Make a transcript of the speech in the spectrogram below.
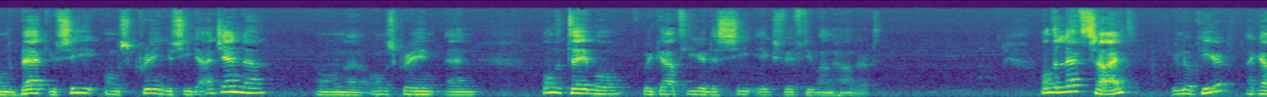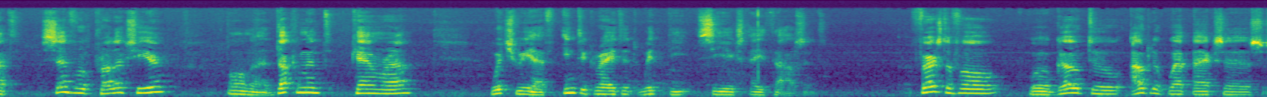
On the back you see on the screen you see the agenda on, uh, on the screen and on the table we got here the CX5100. On the left side we look here I got several products here on a document camera which we have integrated with the CX8000. First of all we'll go to Outlook Web Access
